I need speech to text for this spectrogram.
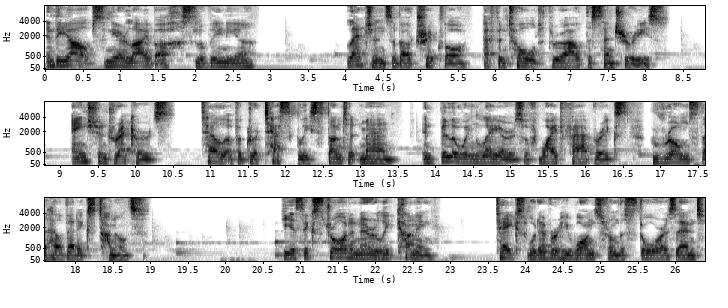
In the Alps near Laibach, Slovenia, legends about Triglaw have been told throughout the centuries. Ancient records tell of a grotesquely stunted man in billowing layers of white fabrics who roams the Helvetics tunnels. He is extraordinarily cunning, takes whatever he wants from the stores, and,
